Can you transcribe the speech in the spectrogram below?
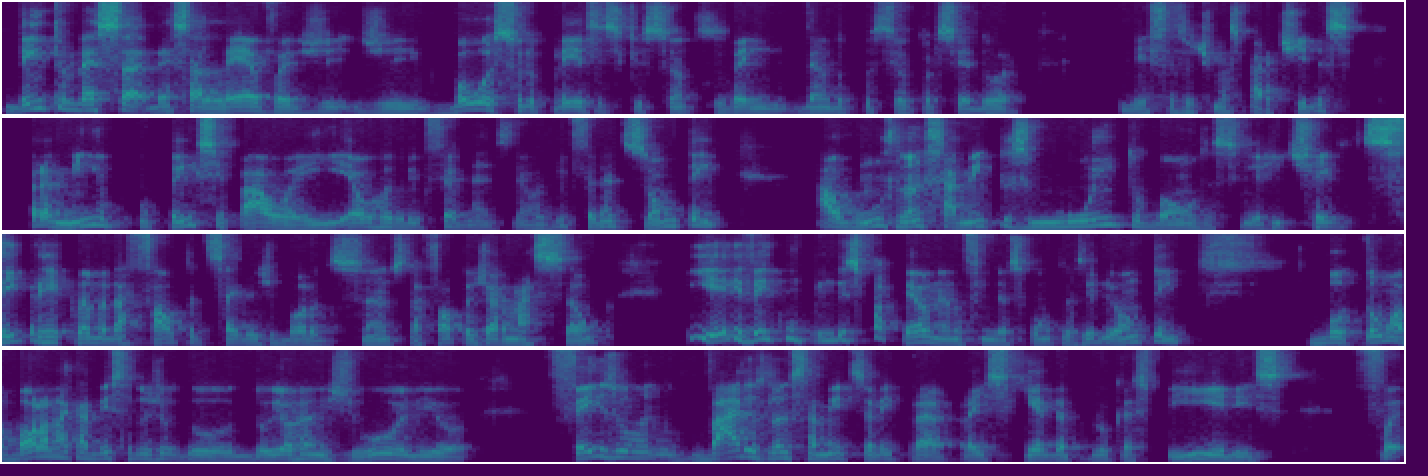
dentro dessa, dessa leva de, de boas surpresas que o Santos vem dando para o seu torcedor nessas últimas partidas, para mim o, o, principal aí é o Rodrigo Fernandes. Né? O Rodrigo Fernandes ontem alguns lançamentos muito bons. Assim, a gente sempre reclama da falta de saída de bola do Santos, da falta de armação, e ele vem cumprindo esse papel, né? No fim das contas, ele ontem botou uma bola na cabeça do, do, do Johan Júlio, fez um, vários lançamentos ali para a esquerda para Lucas Pires. Foi,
